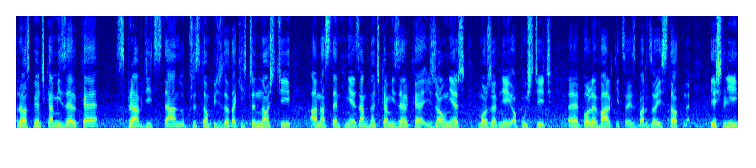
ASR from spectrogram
rozpiąć kamizelkę, sprawdzić stan lub przystąpić do takich czynności, a następnie zamknąć kamizelkę i żołnierz może w niej opuścić e, pole walki, co jest bardzo istotne. Jeśli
